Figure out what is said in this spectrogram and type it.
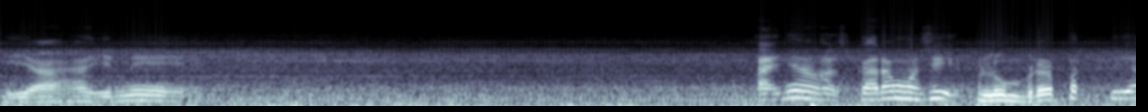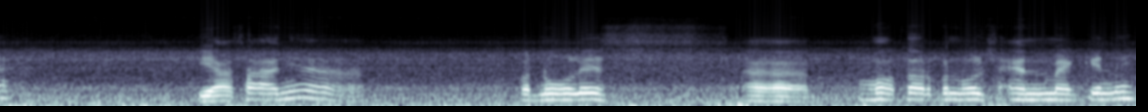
ya ini kayaknya sekarang masih belum berepet ya. Biasanya penulis eh, motor penulis NMAX ini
